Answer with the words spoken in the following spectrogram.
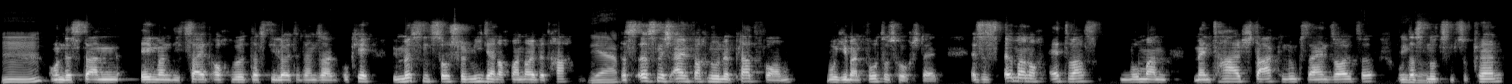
Mhm. und es dann irgendwann die Zeit auch wird, dass die Leute dann sagen, okay, wir müssen Social Media nochmal neu betrachten. Ja. Das ist nicht einfach nur eine Plattform, wo jemand Fotos hochstellt. Es ist immer noch etwas, wo man mental stark genug sein sollte, um Bingo. das nutzen zu können.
